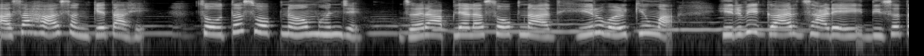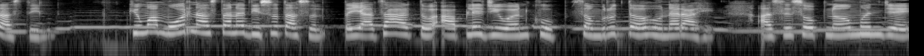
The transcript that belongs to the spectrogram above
असा हा संकेत आहे. चौथं स्वप्न म्हणजे जर आपल्याला स्वप्नात हिरवळ किंवा हिरवीगार झाडे दिसत असतील किंवा मोर नाचताना दिसत असेल तर याचा अर्थ आपले जीवन खूप समृद्ध होणार आहे. असे स्वप्न म्हणजे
